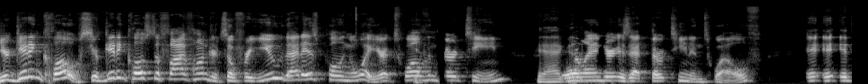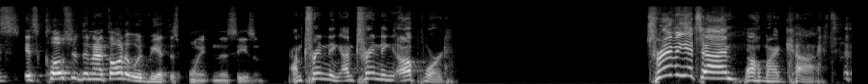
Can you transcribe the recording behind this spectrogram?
You're getting close. You're getting close to 500. So for you, that is pulling away. You're at 12 yeah. and 13. Yeah. Norlander is at 13 and 12. It, it, it's it's closer than I thought it would be at this point in the season. I'm trending. I'm trending upward. Trivia time. Oh my god.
